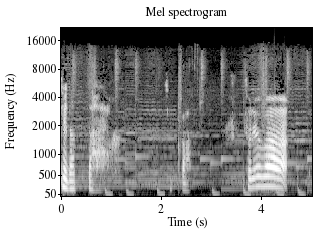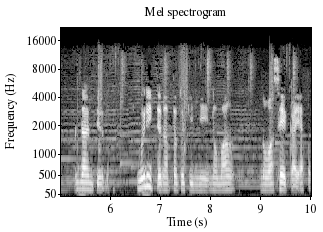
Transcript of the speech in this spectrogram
てなった。そ。れは、なんていうの？無理ってなった時に飲まん？のは正解やと。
